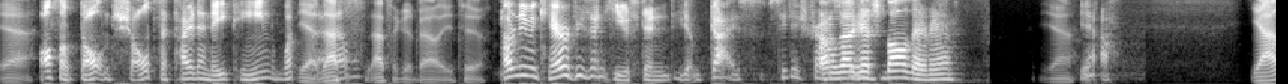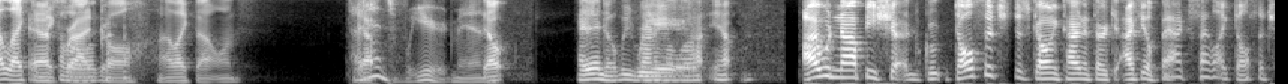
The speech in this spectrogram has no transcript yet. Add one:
Yeah, Also, Dalton Schultz at tight end 18. What? yeah. the That's hell? that's a good value too. I don't even care if he's in Houston, guys. CJ Stroud. I'm gonna get the ball there, man. Yeah, Yeah, yeah. I like the Yeah, it's a little McBride call. I like that one. Tight Yep. end's weird, man. they'll Tight end's they'll be running a lot. Yep. I would not be sure. Dulcich is going tight end 13. I feel bad because I like Dulcich.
